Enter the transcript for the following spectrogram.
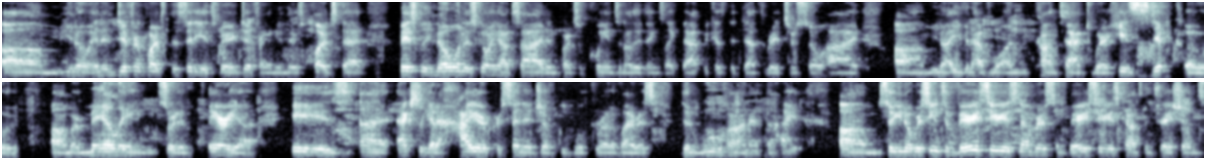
Um, you know, and in different parts of the city, it's very different. I mean, there's parts that basically no one is going outside in parts of Queens and other things like that because the death rates are so high. Um, you know, I even have one contact where his zip code um, or mailing sort of area is uh, actually got a higher percentage of people with coronavirus than Wuhan at the height. Um, so, you know, we're seeing some very serious numbers, some very serious concentrations,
